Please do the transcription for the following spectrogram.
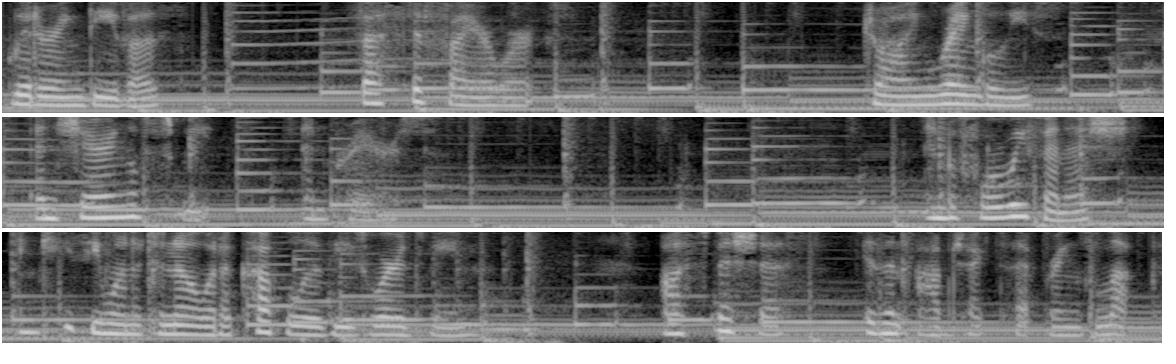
glittering divas, festive fireworks, drawing rangolis, and sharing of sweets and prayers. And before we finish, in case you wanted to know what a couple of these words mean, auspicious is an object that brings luck.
